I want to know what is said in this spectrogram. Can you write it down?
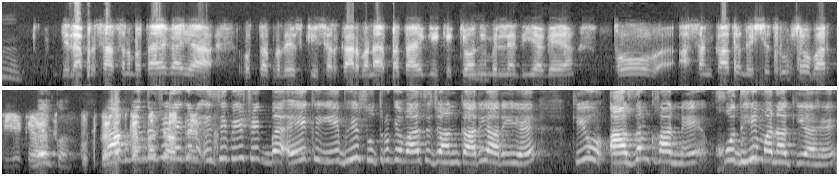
जिला प्रशासन बताएगा या उत्तर प्रदेश की सरकार बना बताएगी कि क्यों नहीं मिलने दिया गया? तो आशंका तो निश्चित रूप से उभरती है कि कुछ गलत राघवेंद्र करना जी लेकिन इसी बीच एक, एक ये भी सूत्रों के हवाले से जानकारी आ रही है कि आज़म खान ने खुद ही मना किया है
